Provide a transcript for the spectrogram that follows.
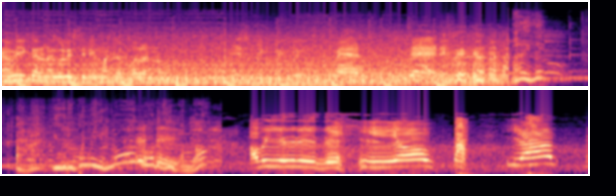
ನವೀಕರಣಗೊಳಿಸಿ ನಿಮ್ಮ ಚಪ್ಪಲನ್ನು ಅವ ಎದುರಿದೆ ಯಪ್ಪ ಯಪ್ಪ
